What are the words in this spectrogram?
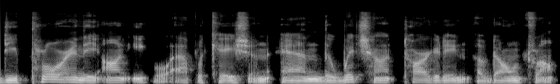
deploring the unequal application and the witch hunt targeting of Donald Trump.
